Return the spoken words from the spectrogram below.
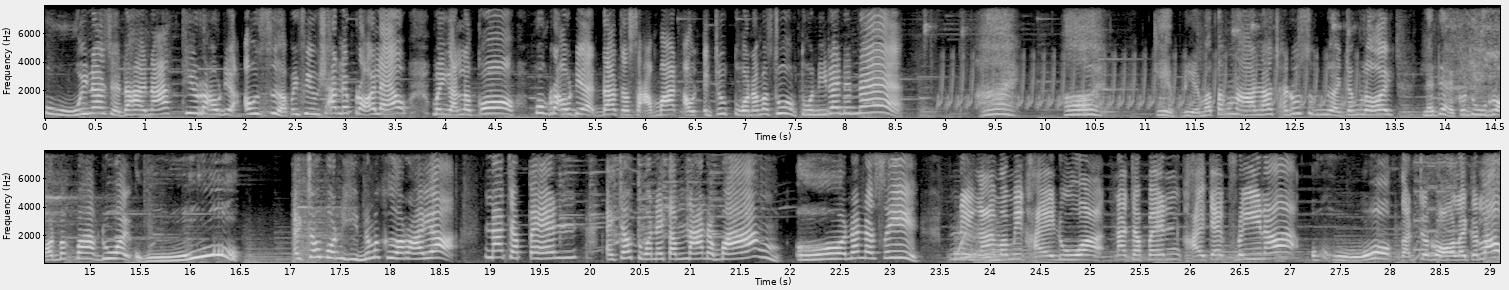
โอ้ยน่าเสียดายนะ ที่เราเนี่ยเอาเสือไปฟิวชั่นเรียบร้อยแล้ว ไม่งั้นแล้วก็พวกเราเนี่ยน่าจะสามารถเอาไอ้เจ้าตัวนั้นมาสู้กับตัวนี้ได้แน่ๆ เฮ้ย เฮ้ย เก็บเหรียญมาตั้งนานแล้วฉันรู้สึกเหนื่อยจังเลย และแดดก็ดูร้อนมากๆด้วย โอ้โห ไอ้เจ้าบนหินนั่นมันคืออะไรอะ น่าจะเป็นไอ้เจ้าตัวในตำนานอะมั้งเออนั่นน่ะสินี่ไงมันมีไข่ดูอะน่าจะเป็นไข่แจกฟรีนะ โอ้โหกันจะรออะไรกันเล่า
